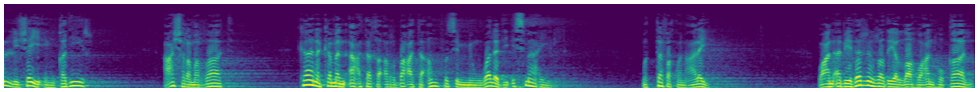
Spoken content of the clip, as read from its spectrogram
كل شيء قدير. عشر مرات كان كمن أعتق أربعة أنفس من ولد إسماعيل. متفق عليه. وعن أبي ذر رضي الله عنه قال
